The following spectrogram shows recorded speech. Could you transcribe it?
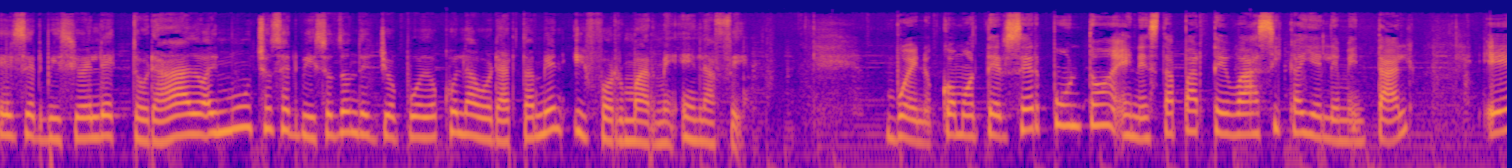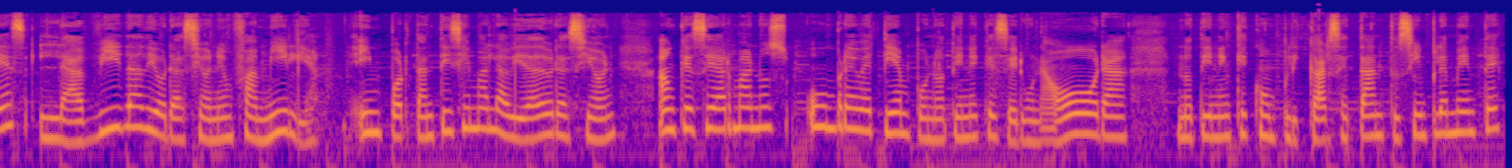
el servicio electorado. Hay muchos servicios donde yo puedo colaborar también y formarme en la fe. Bueno, como tercer punto en esta parte básica y elemental, es la vida de oración en familia. Importantísima la vida de oración, aunque sea hermanos un breve tiempo, no tiene que ser una hora, no tienen que complicarse tanto, simplemente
